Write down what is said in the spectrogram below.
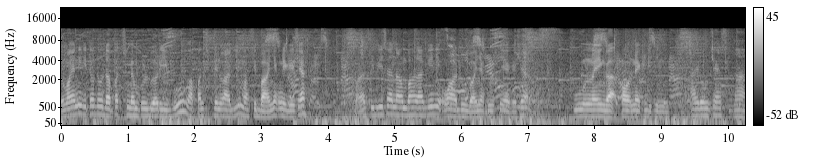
lumayan nih kita udah dapat 92.000 8 spin lagi masih banyak nih guys ya. Masih bisa nambah lagi nih. Waduh banyak missnya ya guys ya. Mulai nggak connect di sini. Iron chest nah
